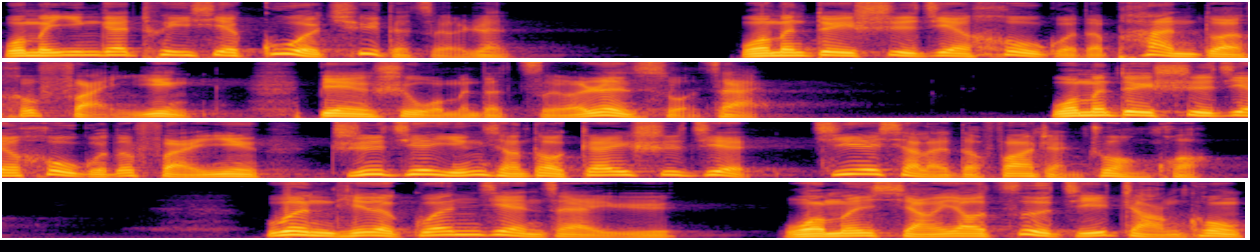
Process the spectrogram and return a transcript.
我们应该推卸过去的责任。我们对事件后果的判断和反应，便是我们的责任所在。我们对事件后果的反应，直接影响到该事件接下来的发展状况。问题的关键在于，我们想要自己掌控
